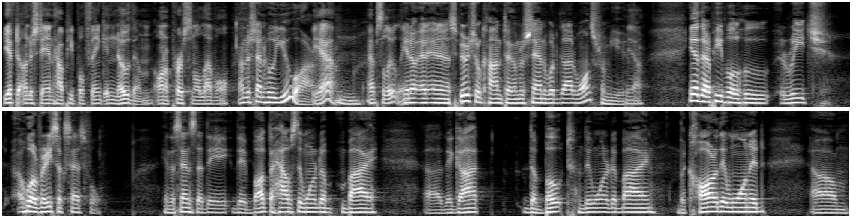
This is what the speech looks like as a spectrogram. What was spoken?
You have to understand how people think and know them on a personal level. Understand who you are. Yeah, mm-hmm. absolutely. You know, and, and in a spiritual context, understand what God wants from you. yeah. You know there are people who reach who are very successful in the sense that they they bought the house they wanted to buy uh, they got the boat they wanted to buy the car they wanted um,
